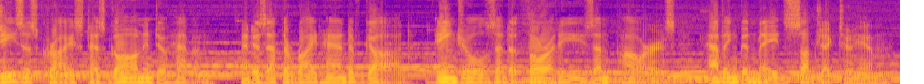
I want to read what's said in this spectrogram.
Jesus Christ has gone into heaven and is at the right hand of God, angels and authorities and powers having been made subject to him.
